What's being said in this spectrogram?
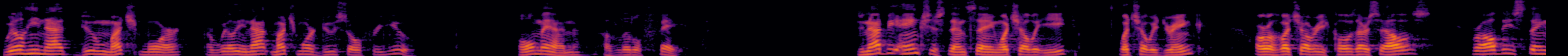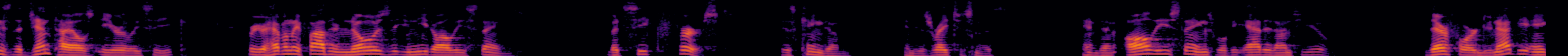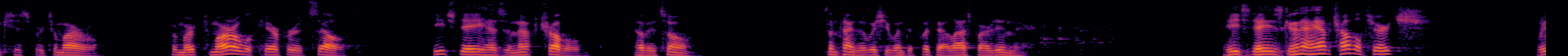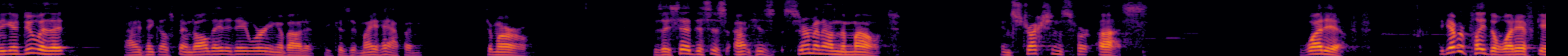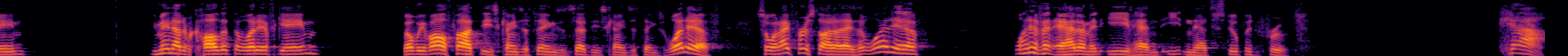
will he not do much more, or will he not much more do so for you? O men of little faith. Do not be anxious then, saying, What shall we eat? What shall we drink? Or with what shall we clothe ourselves? For all these things the Gentiles eagerly seek, for your heavenly Father knows that you need all these things. But seek first his kingdom and his righteousness, and then all these things will be added unto you. Therefore, do not be anxious for tomorrow, for tomorrow will care for itself. Each day has enough trouble of its own. Sometimes I wish you wouldn't have put that last part in there. Each day is going to have trouble, church. What are you going to do with it? I think I'll spend all day today worrying about it because it might happen tomorrow. As I said, this is uh, his Sermon on the Mount. Instructions for us. What if? Have you ever played the what if game? You may not have called it the what if game, but we've all thought these kinds of things and said these kinds of things. What if? So when I first thought of that, I said, what if what if an Adam and Eve hadn't eaten that stupid fruit? Cow.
